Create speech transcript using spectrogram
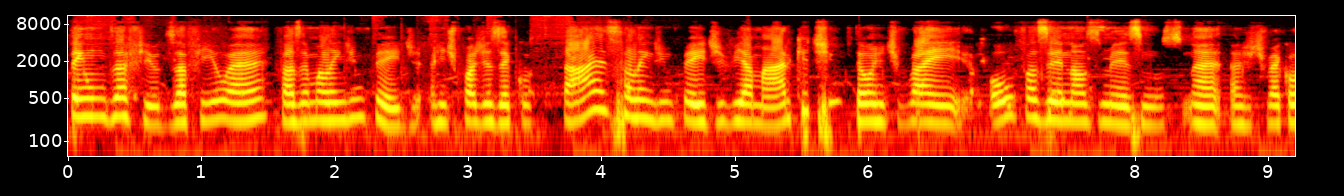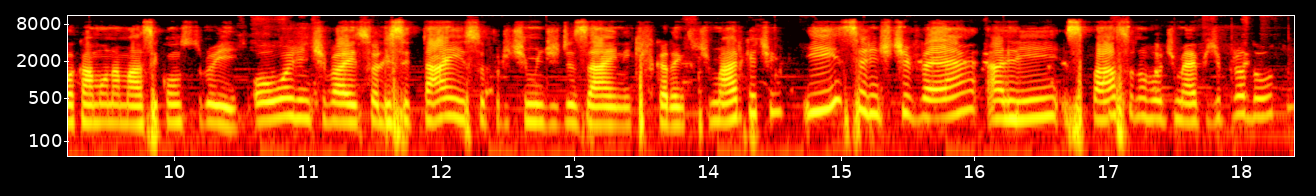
tem um desafio, o desafio é fazer uma landing page. A gente pode executar essa landing page via marketing. Então a gente vai ou fazer nós mesmos, né? A gente vai colocar a mão na massa e construir, ou a gente vai solicitar isso para o time de design que fica dentro de marketing. E se a gente tiver ali espaço no roadmap de produto,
